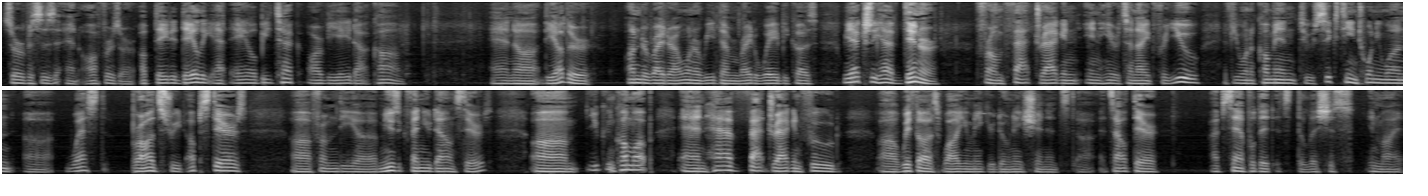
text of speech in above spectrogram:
Services and offers are updated daily at albtechrva.com. And uh, the other underwriter, I want to read them right away because we actually have dinner from Fat Dragon in here tonight for you. If you want to come in to 1621 uh, West Broad Street upstairs uh, from the uh, music venue downstairs, um, you can come up and have Fat Dragon food uh, with us while you make your donation. It's uh, it's out there. I've sampled it. It's delicious, in my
